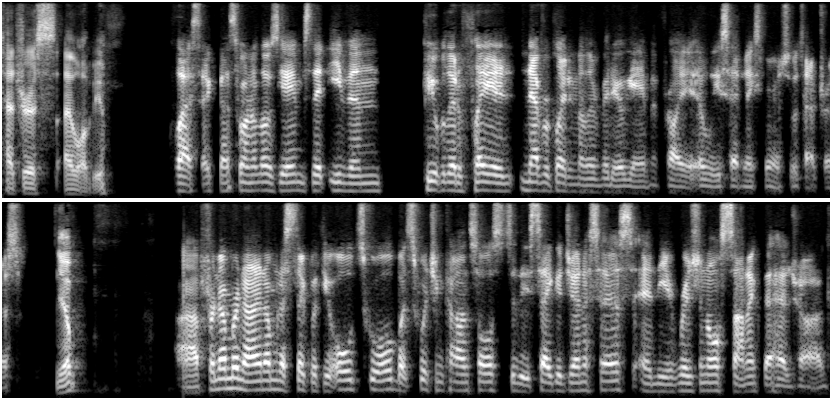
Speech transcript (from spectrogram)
Tetris. I love you. Classic. That's one of those games that even people that have played, never played another video game, have probably at least had an experience with Tetris. Yep. Uh, for number nine, I'm going to stick with the old school, but switching consoles to the Sega Genesis and the original Sonic the Hedgehog.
